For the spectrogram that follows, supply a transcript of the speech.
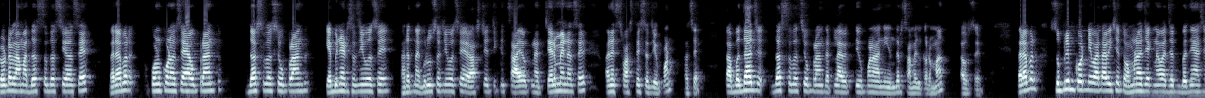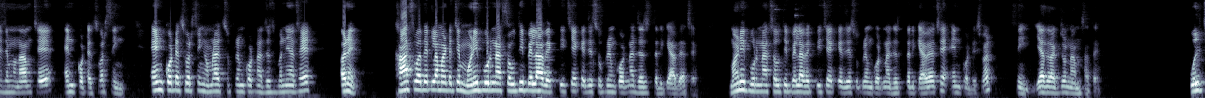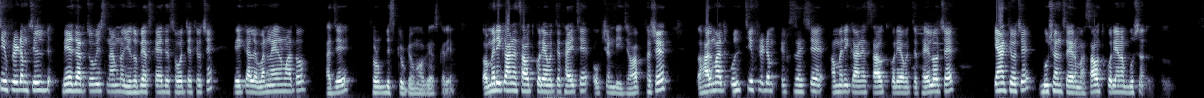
ટોટલ આમાં દસ સદસ્ય હશે. બરાબર? કોણ કોણ હશે આ ઉપરાંત? દસ સદસ્ય ઉપરાંત કેબિનેટ સચિવ હશે, ભારતના ગૃહ સચિવ હશે, રાષ્ટ્રીય ચિકિત્સા આયોગના ચેરમેન હશે અને સ્વાસ્થ્ય સચિવ પણ હશે. તો આ બધા જ દસ સદસ્યો ઉપરાંત એટલા વ્યક્તિઓ પણ આની અંદર સામેલ કરવામાં આવશે. બરાબર? સુપ્રીમ કોર્ટની વાત આવી છે તો હમણાં જ એક નવા જજ બન્યા છે જેમનું નામ છે એન કોટેશ્વર સિંહ એન કોટેશ્વર સિંહ હમણાં જ સુપ્રીમ કોર્ટના જજ બન્યા છે અને ખાસ વાત એટલા માટે છે, મણિપુરના સૌથી પહેલા વ્યક્તિ છે કે જે સુપ્રીમ કોર્ટના જજ તરીકે આવ્યા છે. મણિપુરના સૌથી પહેલા વ્યક્તિ છે કે જે સુપ્રીમ કોર્ટના જજ તરીકે આવ્યા છે, એન કોટેશ્વર સિંહ. યાદ રાખજો નામ સાથે. ઉલચી ફ્રીડમ શિલ્ડ બે હજાર ચોવીસ નામનો યુદ્ધાભ્યાસ કયા દેશો વચ્ચે થયો છે. ગઈકાલે વન લાઇનમાં હતો આજે થોડુંક ડિસ્ક્રિપ્ટિવમાં અભ્યાસ કરીએ. તો અમેરિકા અને સાઉથ કોરિયા વચ્ચે થાય છે ઓપ્શન ડી જવાબ થશે. તો હાલમાં જ ઉલચી ફ્રીડમ એક્સરસાઇઝ છે, અમેરિકા અને સાઉથ કોરિયા વચ્ચે થયેલો છે. ક્યાં થયો છે? બુશન શહેરમાં. સાઉથ કોરિયાના બુશન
